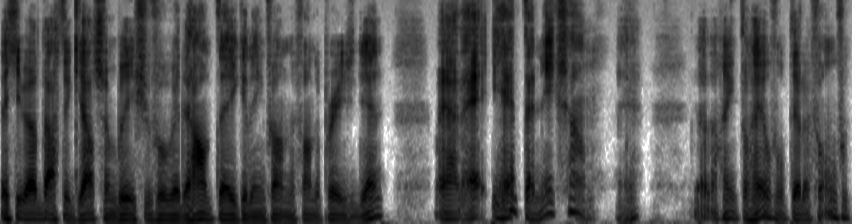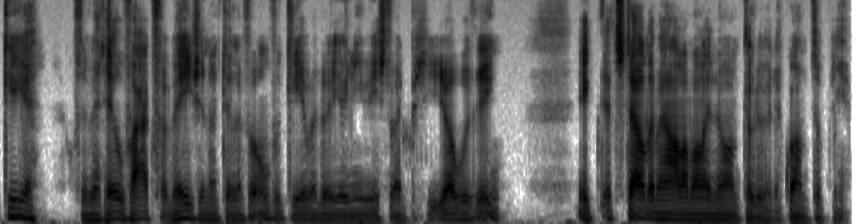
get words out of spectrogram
Dat je wel dacht, ik had zo'n briefje voor de handtekening van, van de president. Maar ja, je hebt daar niks aan. Hè. Ja, er ging toch heel veel telefoonverkeer. Of er werd heel vaak verwezen naar telefoonverkeer, waardoor je niet wist waar het precies over ging. Ik, het stelde mij allemaal enorm teleur, daar kwam het op neer.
